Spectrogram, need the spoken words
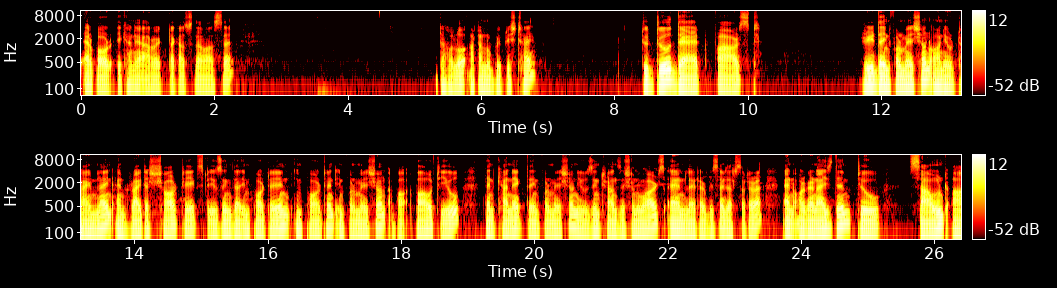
এরপর এখানে আরও একটা কাজ দেওয়া আছে। এটা হলো আটানব্বই পৃষ্ঠায়। To do that first read the information on your time line and write a short text using the important important information about you then connect the information using transaction words and later besides etcetera and organise them to sound a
